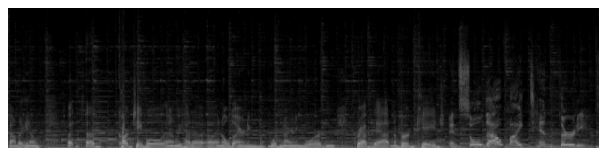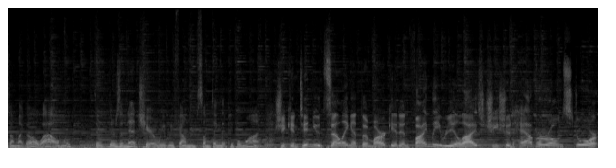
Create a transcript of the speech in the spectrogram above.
Found a, you know, a, a card table and we had a, an old ironing, wooden ironing board and grabbed that and a bird cage. and sold out by 10:30. So I'm like, oh, wow, there, there's a niche here. We, we found something that people want. She continued selling at the market and finally realized she should have her own store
